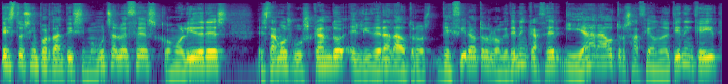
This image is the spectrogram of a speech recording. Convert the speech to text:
Esto es importantísimo. Muchas veces, como líderes, estamos buscando el liderar a otros, decir a otros lo que tienen que hacer, guiar a otros hacia donde tienen que ir,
